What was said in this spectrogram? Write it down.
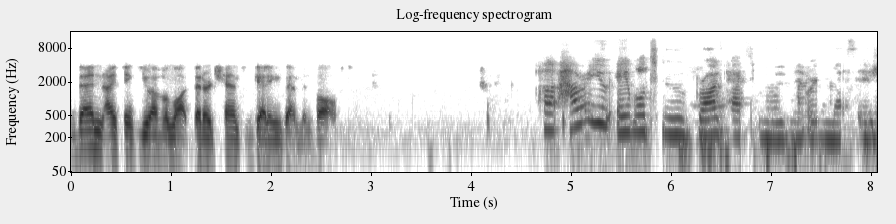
then I think you have a lot better chance of getting them involved. Uh, how are you able to broadcast your movement or your message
